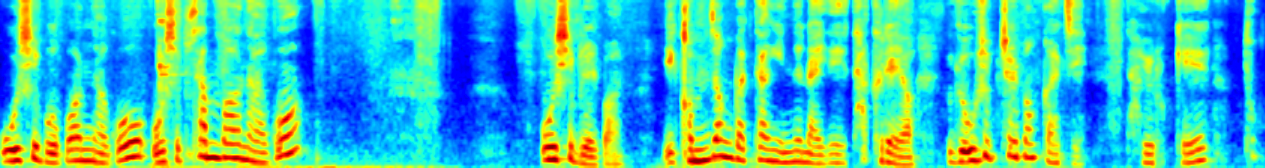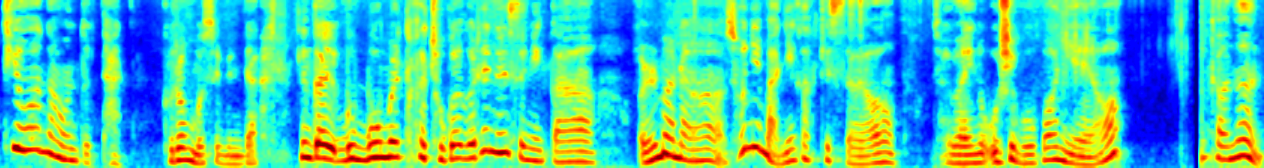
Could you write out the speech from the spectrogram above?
55번하고 53번하고 51번 이 검정 바탕이 있는 아이들이 다 그래요. 여기 57번까지 다 이렇게 툭 튀어나온 듯한 그런 모습입니다. 그러니까 뭐 몸을 다 조각을 해냈으니까 얼마나 손이 많이 갔겠어요. 저희 와인은 55번이에요. 부터는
